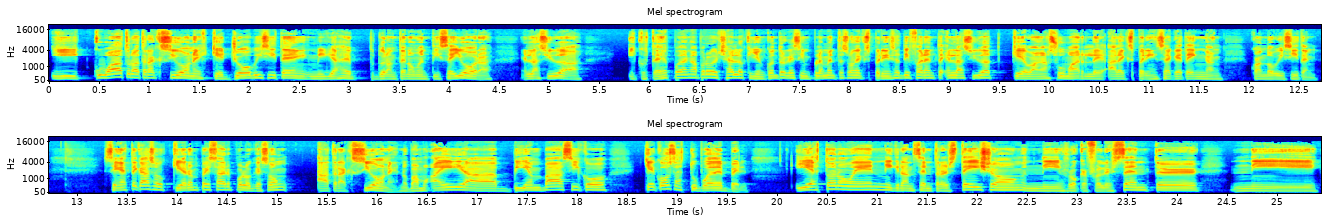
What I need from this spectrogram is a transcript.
y cuatro atracciones que yo visité en mi viaje durante 96 horas en la ciudad y que ustedes puedan aprovechar lo que yo encuentro que simplemente son experiencias diferentes en la ciudad que van a sumarle a la experiencia que tengan cuando visiten. Si en este caso quiero empezar por lo que son atracciones, nos vamos a ir a bien básico, qué cosas tú puedes ver. Y esto no es ni Grand Central Station, ni Rockefeller Center, ni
